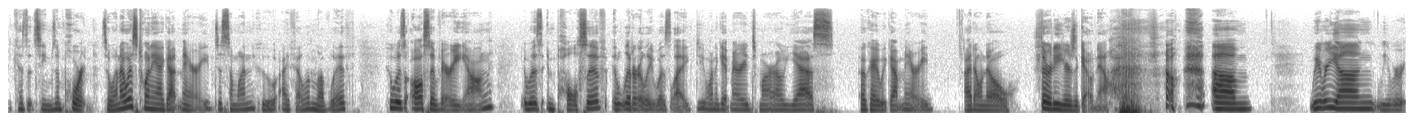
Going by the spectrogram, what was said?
because it seems important. So when I was 20, I got married to someone who I fell in love with, who was also very young. It was impulsive. It literally was like, Do you want to get married tomorrow? Yes. Okay, we got married. I don't know, 30 years ago now. so, um, we were young. We were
